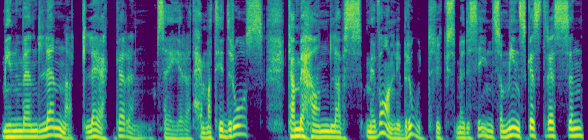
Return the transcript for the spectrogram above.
Min vän Lennart, läkaren, säger att hematidros kan behandlas med vanlig blodtrycksmedicin som minskar stressen,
